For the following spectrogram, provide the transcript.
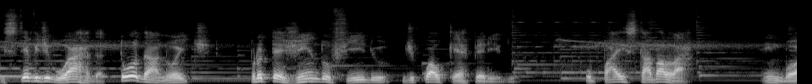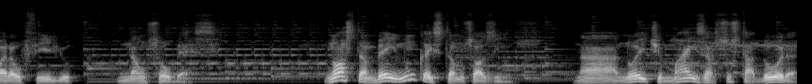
Esteve de guarda toda a noite, protegendo o filho de qualquer perigo. O pai estava lá, embora o filho não soubesse. Nós também nunca estamos sozinhos. Na noite mais assustadora,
